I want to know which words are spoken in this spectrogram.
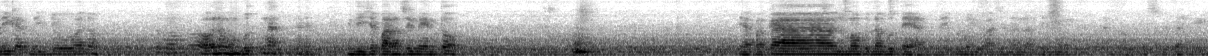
balikat, medyo ano, oo, lumambot na. Hindi siya parang semento. Kaya pagka lumambot-lambot na yan, medyo may iwasan na natin yung ano, hospital eh.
